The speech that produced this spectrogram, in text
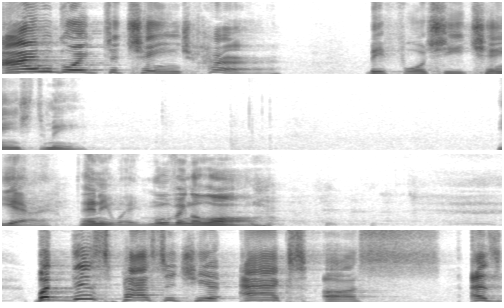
I'm going to change her before she changed me. Yeah, anyway, moving along. But this passage here asks us, as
